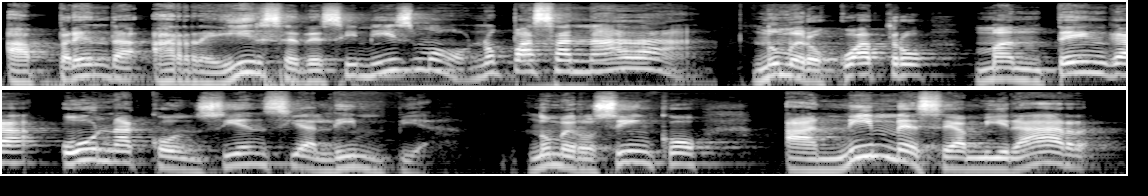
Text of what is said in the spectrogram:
aprenda a reírse de sí mismo. No pasa nada. Número cuatro, mantenga una conciencia limpia. Número cinco, anímese a mirar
